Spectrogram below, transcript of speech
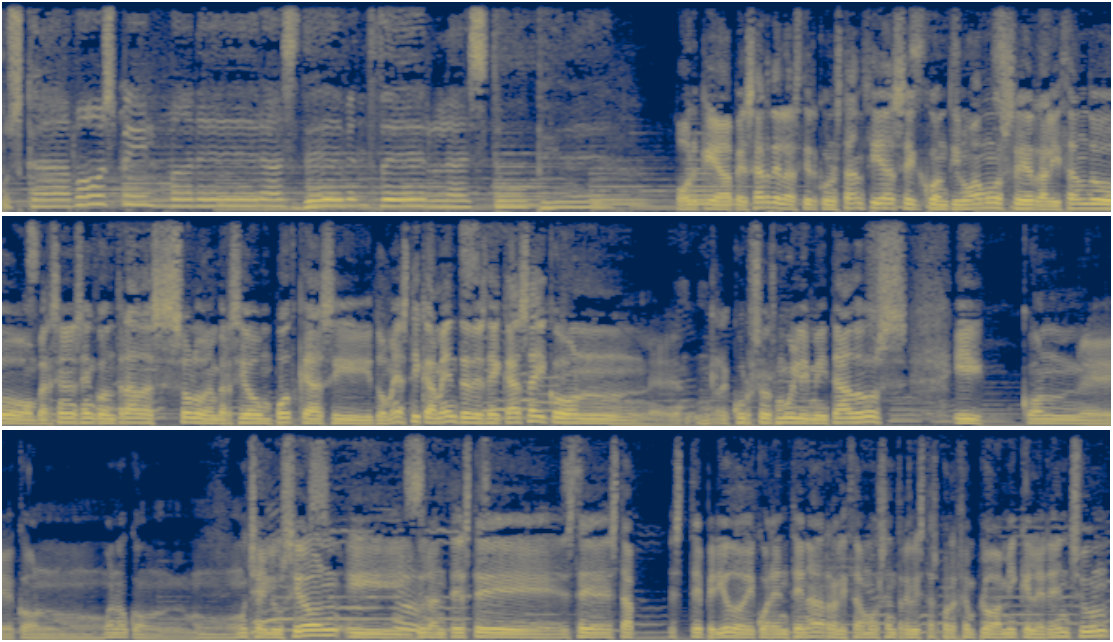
Buscamos mil maneras de vencer la estupidez. Porque a pesar de las circunstancias, eh, continuamos eh, realizando versiones encontradas solo en versión podcast y domésticamente desde casa y con eh, recursos muy limitados y con, con bueno con mucha ilusión y durante este este esta- este periodo de cuarentena realizamos entrevistas, por ejemplo, a Mikel Erenchun,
